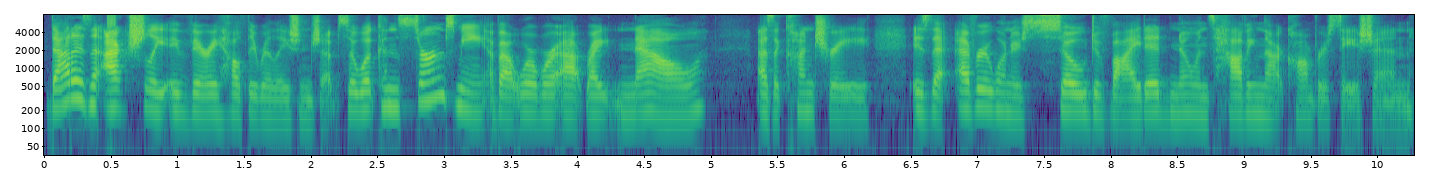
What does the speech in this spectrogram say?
That is actually a very healthy relationship. So, what concerns me about where we're at right now as a country is that everyone is so divided, no one's having that conversation.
